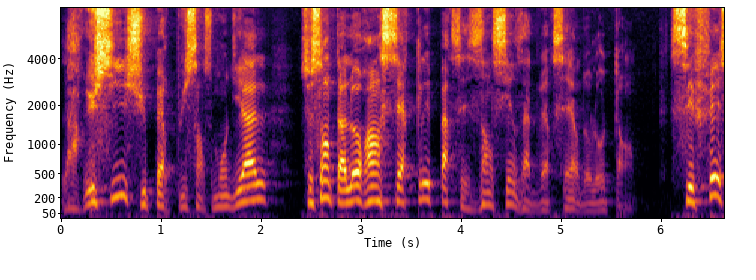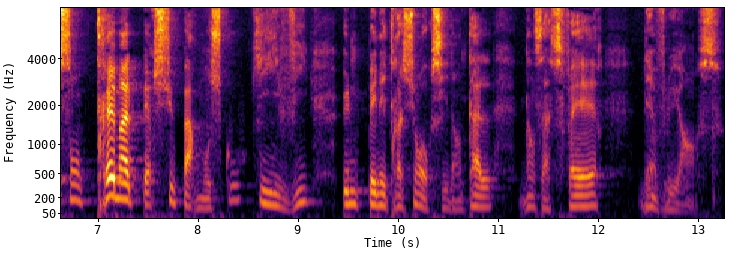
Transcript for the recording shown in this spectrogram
La Russie, superpuissance mondiale, se sent alors encerclée par ses anciens adversaires de l'OTAN. Ces faits sont très mal perçus par Moscou qui y vit une pénétration occidentale dans sa sphère d'influence.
